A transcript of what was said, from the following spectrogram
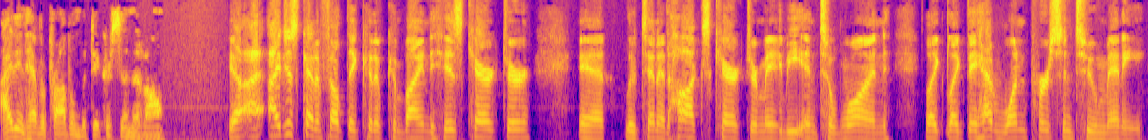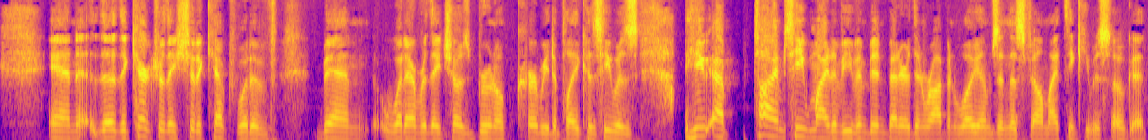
I didn't have a problem with Dickerson at all. Yeah, I, I just kind of felt they could have combined his character and Lieutenant Hauk's character maybe into one. Like like they had one person too many, and the the character they should have kept would have been whatever they chose Bruno Kirby to play because he was he at times he might have even been better than Robin Williams in this film. I think he was so good,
